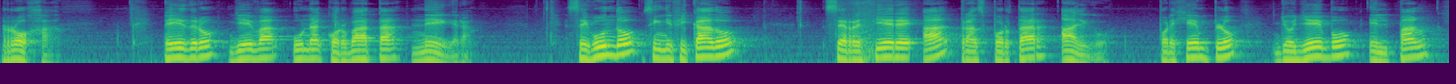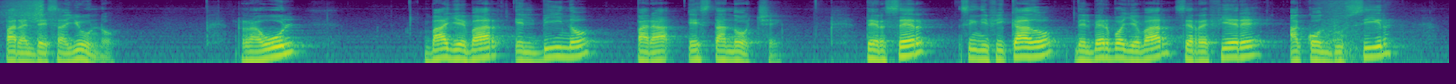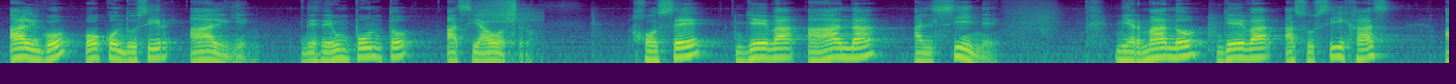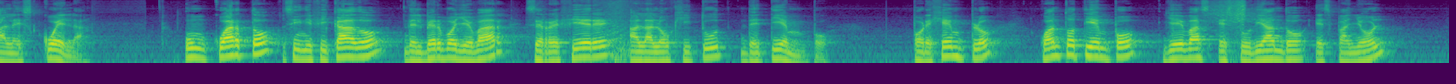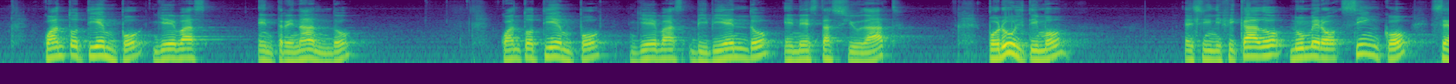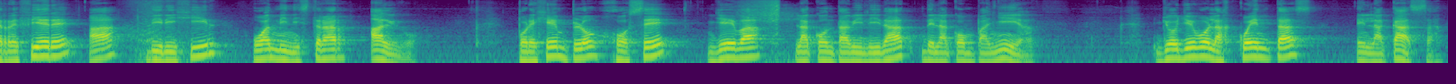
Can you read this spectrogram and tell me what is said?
roja. Pedro lleva una corbata negra. Segundo significado se refiere a transportar algo. Por ejemplo, yo llevo el pan para el desayuno. Raúl va a llevar el vino para esta noche. Tercer significado del verbo llevar se refiere a conducir algo o conducir a alguien desde un punto hacia otro. José lleva a Ana al cine. Mi hermano lleva a sus hijas a la escuela. Un cuarto significado del verbo llevar se refiere a la longitud de tiempo. Por ejemplo, ¿cuánto tiempo llevas estudiando español? ¿Cuánto tiempo llevas entrenando? ¿Cuánto tiempo llevas viviendo en esta ciudad? Por último, el significado número 5 se refiere a dirigir o administrar algo. Por ejemplo, José lleva la contabilidad de la compañía. Yo llevo las cuentas en la casa.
